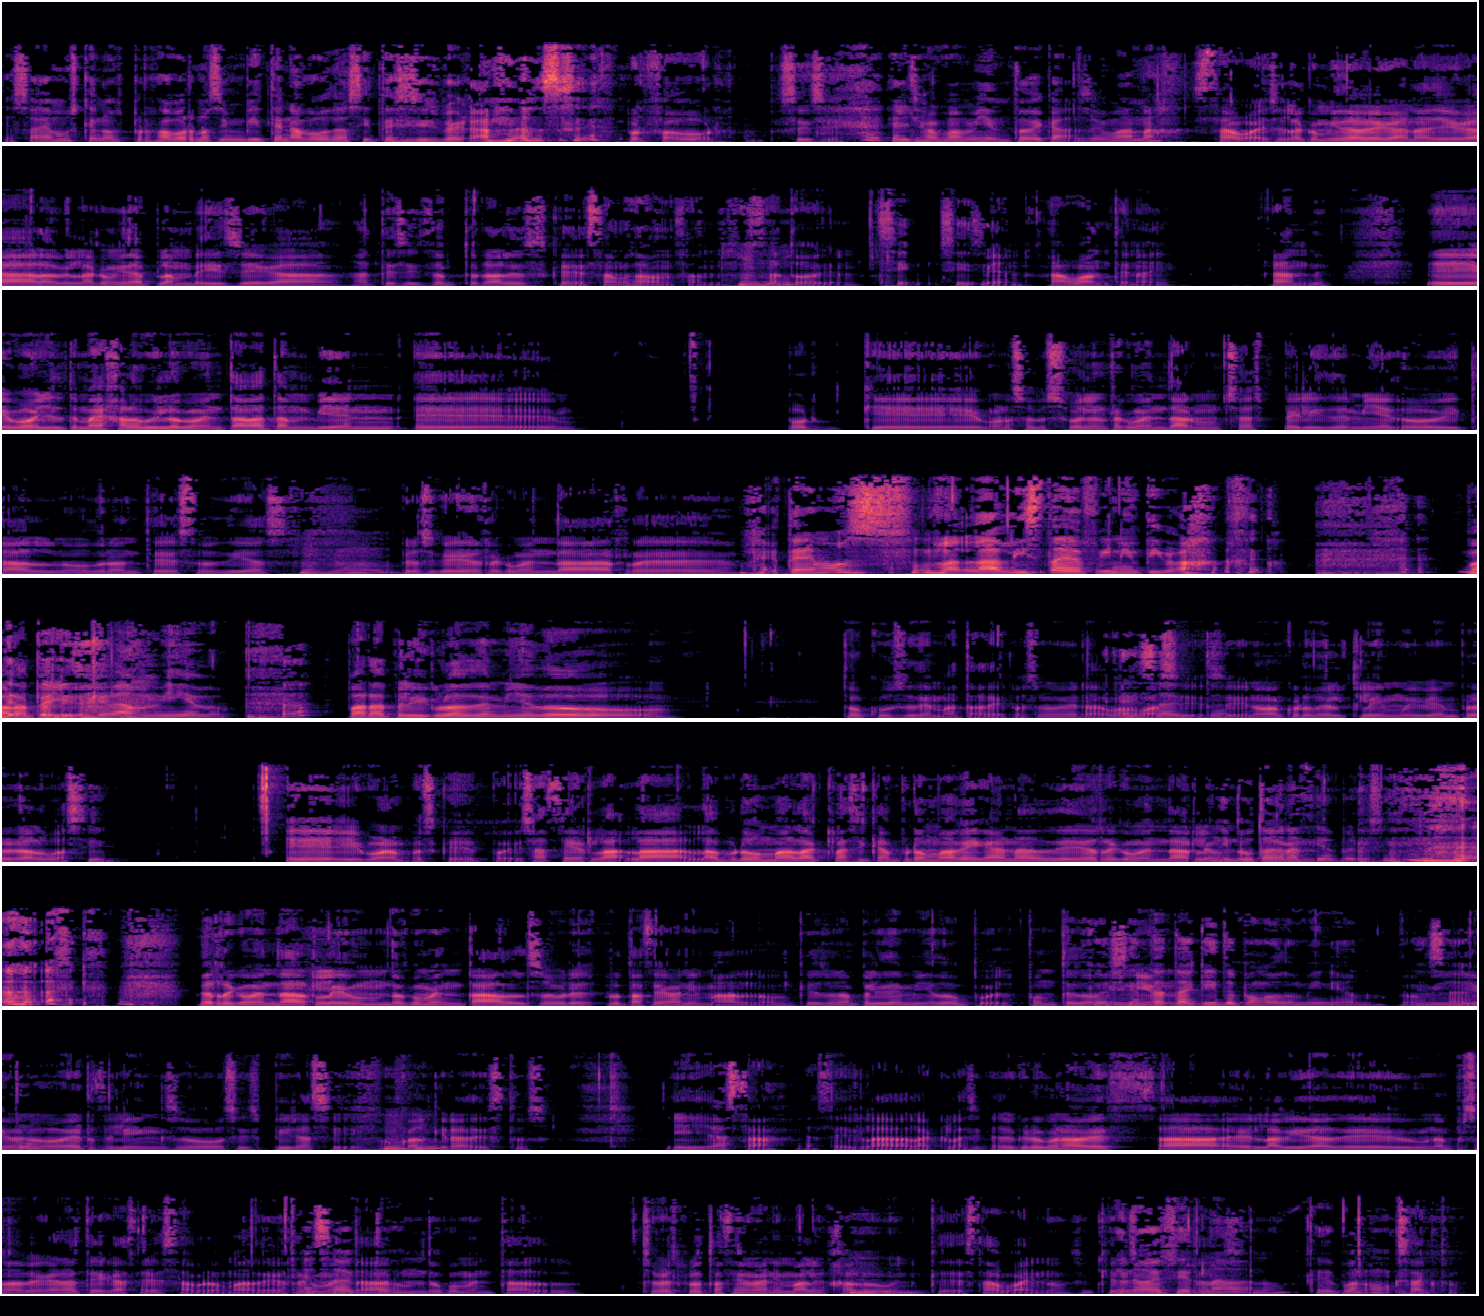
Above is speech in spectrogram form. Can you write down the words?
Ya sabemos que nos, por favor, nos inviten a bodas y tesis veganas. Por favor. Sí, sí. El llamamiento de cada semana. Está guay. Si la comida vegana llega, la, la comida plant-based llega a tesis doctorales, es que estamos avanzando. Está todo bien. Sí, sí, sí. Bien, aguanten ahí. Grande. Eh, bueno, y el tema de Halloween lo comentaba también eh, porque, bueno, se suelen recomendar muchas pelis de miedo y tal, ¿no? Durante estos días. Pero si queréis recomendar... eh, Tenemos la, la lista definitiva Para de pelis peli- que dan miedo. para películas de miedo... Tocus de mataderos, ¿no? Era algo Exacto. así. Sí, no me acuerdo del claim muy bien, pero era algo así. Eh, y bueno, pues que podéis hacer la, la, la broma, la clásica broma vegana de recomendarle un Ni puta documental. gracia, pero sí. de recomendarle un documental sobre explotación animal, ¿no? ¿Quieres una peli de miedo? Pues ponte Dominion. Pues siéntate aquí y te pongo Dominion. Dominion Exacto. o Earthlings o Seaspiracy o cualquiera de estos. Y ya está, ya hacéis la, la clásica. Yo creo que una vez ah, en la vida de una persona vegana tiene que hacer esa broma de recomendar Exacto. un documental sobre explotación animal en Halloween, que está guay, ¿no? Si Y quieres no decir nada, ¿no? Que bueno, Exacto.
